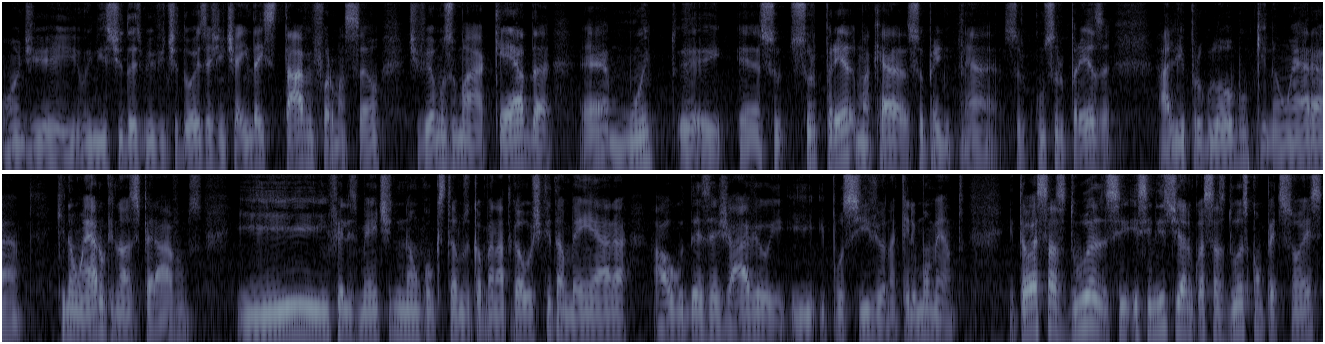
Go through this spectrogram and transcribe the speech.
onde o início de 2022 a gente ainda estava em formação, tivemos uma queda é, muito é, é, surpresa, uma queda surpre, né, sur, com surpresa ali para o Globo que não era que não era o que nós esperávamos e infelizmente não conquistamos o Campeonato Gaúcho que também era algo desejável e, e, e possível naquele momento. Então essas duas, esse, início de ano com essas duas competições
